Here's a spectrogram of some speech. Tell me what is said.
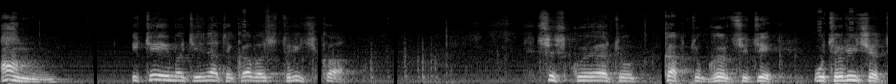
Ан. И те имат една такава стричка, с която както гърците отричат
